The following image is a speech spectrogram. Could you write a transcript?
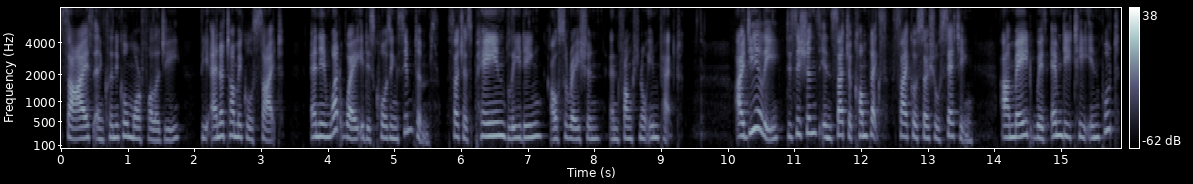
size and clinical morphology, the anatomical site, and in what way it is causing symptoms, such as pain, bleeding, ulceration, and functional impact. Ideally, decisions in such a complex psychosocial setting are made with MDT input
